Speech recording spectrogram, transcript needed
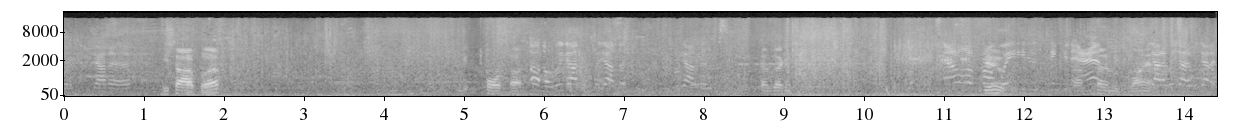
you gotta. He's top, Top left. left. Getting tore up. Oh, we got this. We got this. We got this. 10 seconds. Out of Dude. our way, you stinking Stop ass. sending me We got it. We got it. We got it.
